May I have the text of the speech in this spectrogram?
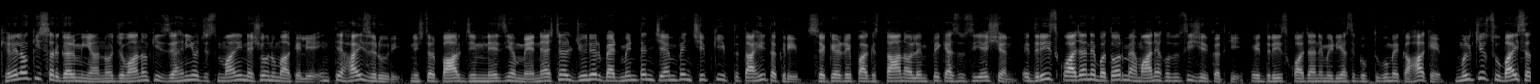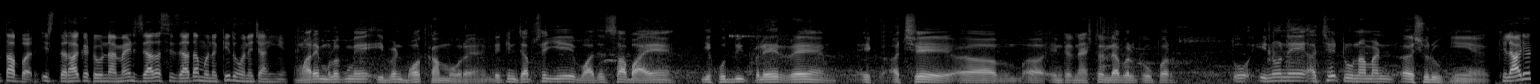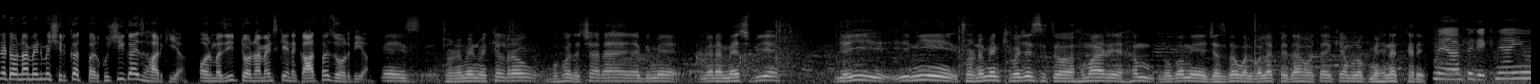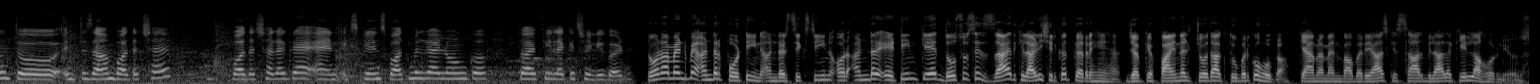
کھیلوں کی سرگرمیاں، نوجوانوں کی ذہنی اور جسمانی نشو نما کے لیے انتہائی ضروری۔ نشتر پارک جمنیزیم میں national junior badminton championship کی افتتاحی تقریب۔ سیکرٹری پاکستان اولمپک ایسوسی ایشن ادریس خواجہ نے بطور مہمان خصوصی شرکت کی۔ ادریس خواجہ نے میڈیا سے گفتگو میں کہا کہ ملکی صوبائی سطح پر اس طرح کے ٹورنامنٹ زیادہ سے زیادہ منعقد ہونے چاہیے ہمارے ملک میں ایونٹ بہت کم ہو رہے ہیں، لیکن جب سے یہ واجد صاحب آئے ہیں، یہ خود بھی پلیئر رہے ہیں ایک اچھے انٹرنیشنل لیول کے اوپر۔ تو انہوں نے اچھے ٹورنامنٹ شروع کیے ہیں۔ کھلاڑیوں نے ٹورنامنٹ میں شرکت پر خوشی کا اظہار کیا اور مزید ٹورنامنٹس کے انعقاد پر زور دیا۔ میں اس ٹورنامنٹ میں کھیل رہا ہوں بہت اچھا رہا ہے۔ ابھی میں میرا میچ بھی ہے۔ یہی انہی ٹورنامنٹ کی وجہ سے تو ہمارے ہم لوگوں میں جذبہ ولولہ پیدا ہوتا ہے کہ ہم لوگ محنت کریں۔ میں یہاں پہ دیکھنے آئی ہوں تو انتظام بہت اچھا ہے بہت اچھا لگ رہا ہے اینڈ ایکسپیرینس بہت مل رہا ہے لوگوں کو تو I feel like it's really good tournament میں انڈر فورٹین انڈر سکسٹین اور انڈر ایٹین کے دو سو سے زائد کھلاڑی شرکت کر رہے ہیں جبکہ فائنل چودہ اکتوبر کو ہوگا۔ کیمرہ مین بابر ریاض کے ساتھ بلال اکیل لاہور نیوز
